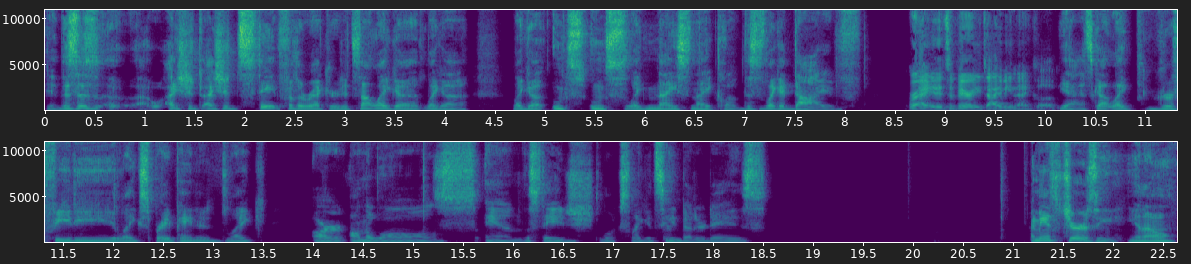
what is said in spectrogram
Yeah, this is. Uh, I should I should state for the record, it's not like a like a like a oonce oonce like nice nightclub. This is like a dive. Right. It's a very divey nightclub. Yeah, it's got like graffiti, like spray painted like art on the walls, and the stage looks like it's seen better days. I mean, it's Jersey, you know.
